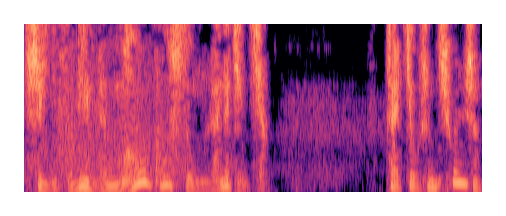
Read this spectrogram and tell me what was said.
是一幅令人毛骨悚然的景象。在救生圈上，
